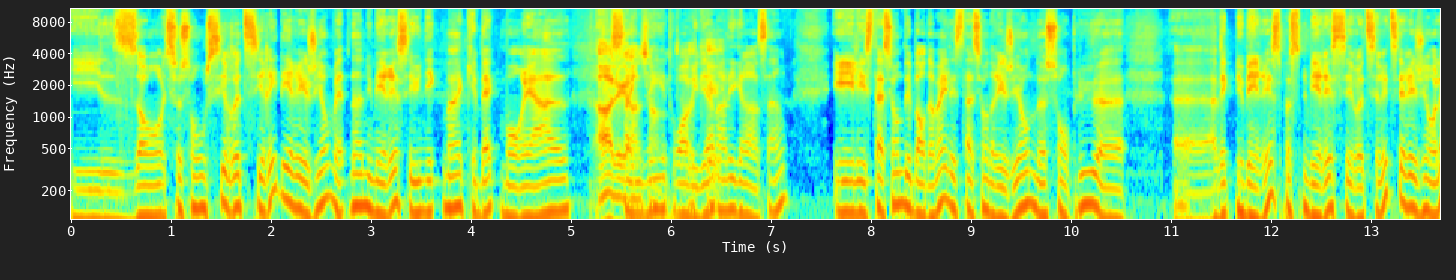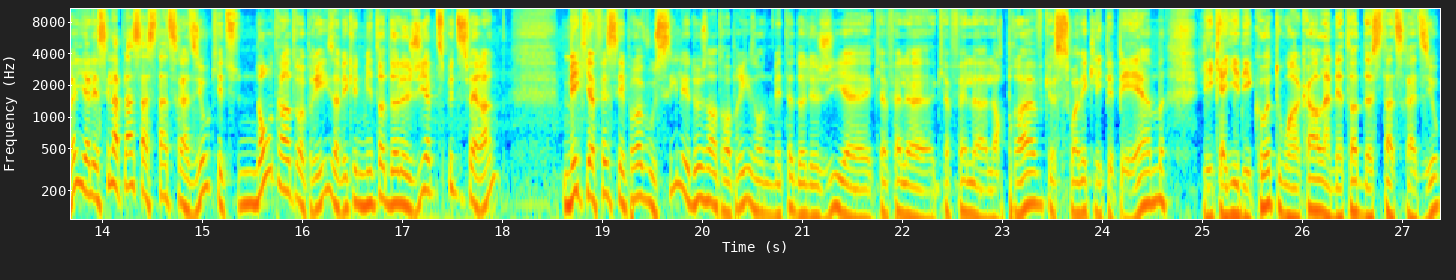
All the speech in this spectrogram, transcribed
Ils, ont, se sont aussi retirés des régions. Maintenant, Numéris, c'est uniquement Québec, Montréal, ah, Saguenay, Trois-Rivières dans les grands centres. Et les stations de débordement et les stations de région ne sont plus euh, euh, avec Numéris, parce que Numéris s'est retiré de ces régions-là. Il a laissé la place à Stats Radio, qui est une autre entreprise avec une méthodologie un petit peu différente mais qui a fait ses preuves aussi. Les deux entreprises ont une méthodologie euh, qui a fait, qui a fait leur preuve, que ce soit avec les PPM, les cahiers d'écoute ou encore la méthode de Stats Radio,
